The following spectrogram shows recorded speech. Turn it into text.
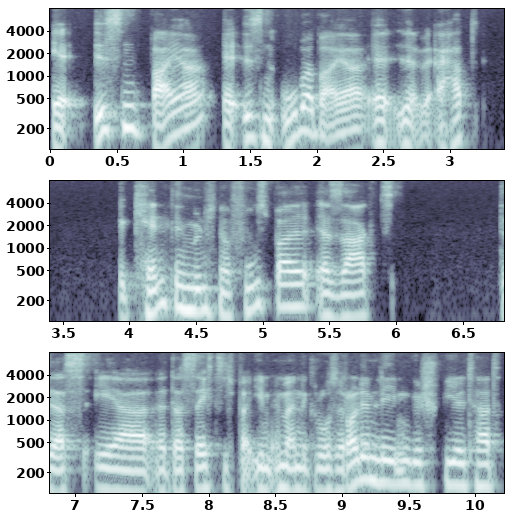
er ist ein Bayer, er ist ein Oberbayer, er, er hat, er kennt den Münchner Fußball, er sagt, dass er, dass 60 bei ihm immer eine große Rolle im Leben gespielt hat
